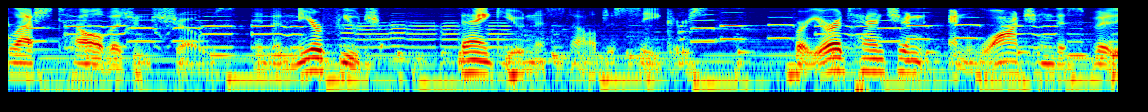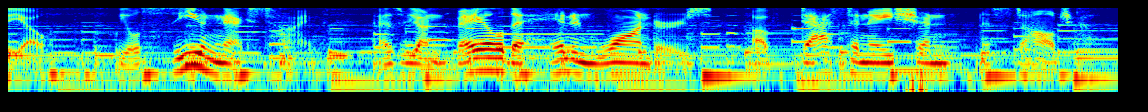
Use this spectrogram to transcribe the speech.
slash television shows in the near future. Thank you, Nostalgia Seekers, for your attention and watching this video. We will see you next time as we unveil the hidden wonders of Destination Nostalgia.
